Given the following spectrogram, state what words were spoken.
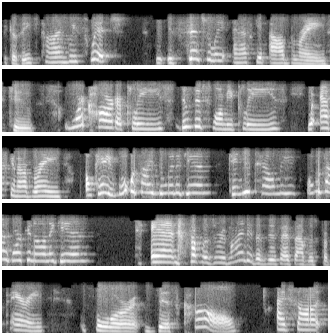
because each time we switch, we're essentially asking our brains to work harder, please. Do this for me, please. We're asking our brain, okay, what was I doing again? Can you tell me what was I working on again? And I was reminded of this as I was preparing for this call. I thought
